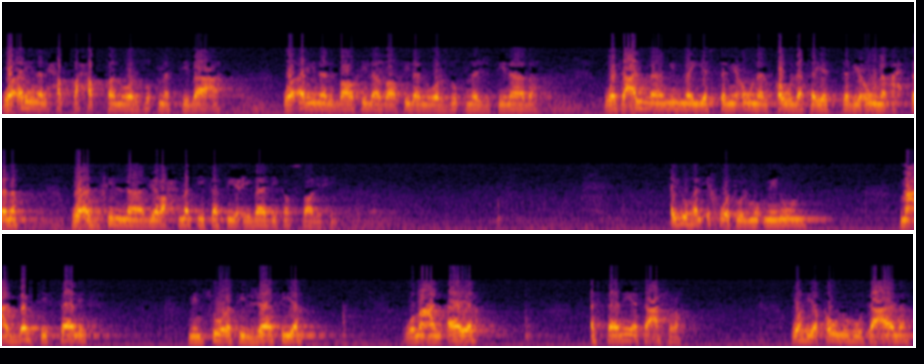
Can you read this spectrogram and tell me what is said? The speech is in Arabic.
وأرنا الحق حقا وارزقنا اتباعه وأرنا الباطل باطلا وارزقنا اجتنابه واجعلنا ممن يستمعون القول فيتبعون أحسنه وأدخلنا برحمتك في عبادك الصالحين. أيها الإخوة المؤمنون مع الدرس الثالث من سورة الجاثية ومع الآية الثانية عشرة وهي قوله تعالى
